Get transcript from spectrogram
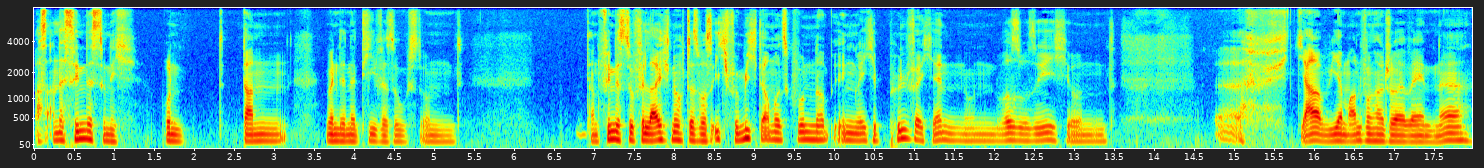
Was anderes findest du nicht. Und dann, wenn du eine Tiefe suchst und dann findest du vielleicht noch das, was ich für mich damals gefunden habe, irgendwelche Pülverchen und was weiß ich und äh, ja, wie am Anfang halt schon erwähnt, ne?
